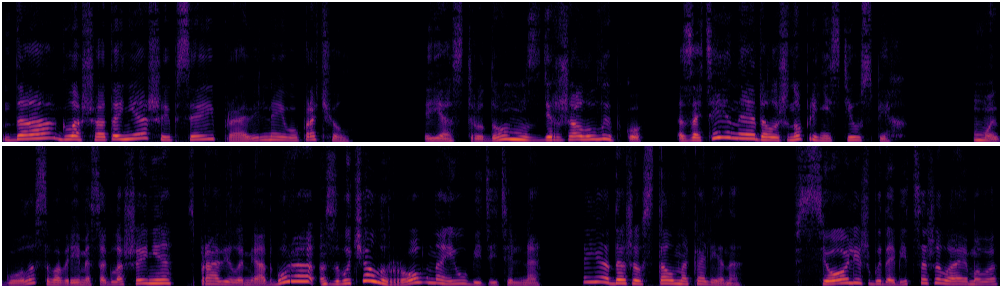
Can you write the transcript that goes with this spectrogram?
Да, глашатай не ошибся и правильно его прочел. Я с трудом сдержал улыбку. Затеянное должно принести успех. Мой голос во время соглашения с правилами отбора звучал ровно и убедительно. Я даже встал на колено. Все лишь бы добиться желаемого.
